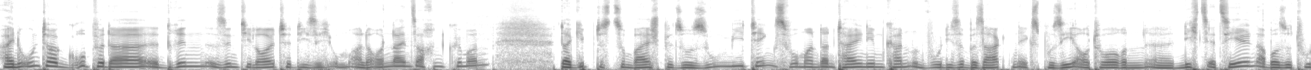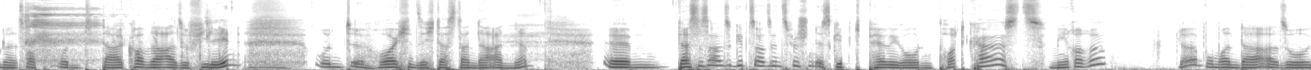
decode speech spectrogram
Eine Untergruppe da äh, drin sind die Leute, die sich um alle Online-Sachen kümmern. Da gibt es zum Beispiel so Zoom-Meetings, wo man dann teilnehmen kann und wo diese besagten Exposé-Autoren äh, nichts erzählen, aber so tun als ob. Und da kommen da also viele hin und äh, horchen sich das dann da an. Ne? Ähm, das ist also, gibt es also inzwischen. Es gibt Perioden Podcasts, mehrere, ja, wo man da also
